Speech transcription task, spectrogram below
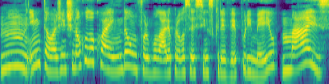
Hum, então, a gente não colocou ainda um formulário para você se inscrever por e-mail, mas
